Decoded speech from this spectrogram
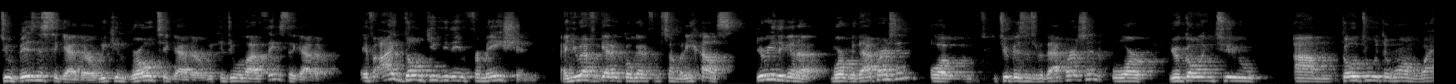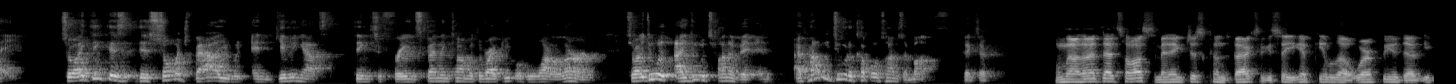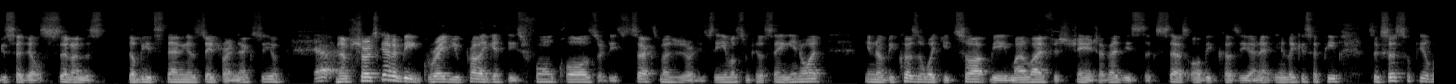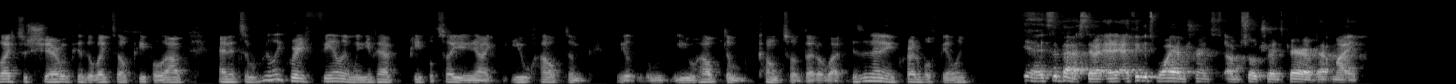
do business together. We can grow together. We can do a lot of things together. If I don't give you the information and you have to get it, go get it from somebody else, you're either going to work with that person or do business with that person, or you're going to um, go do it the wrong way. So I think there's there's so much value in, in giving out things for free and spending time with the right people who want to learn. So I do it. I do a ton of it, and I probably do it a couple of times a month, Victor. Well, that that's awesome, and it just comes back to you say you get people that work for you that you said they'll sit on this, they'll be standing on stage right next to you. Yeah, and I'm sure it's got to be great. You probably get these phone calls or these text messages or these emails from people saying, you know what, you know, because of what you taught me, my life has changed. I've had these success all because of you. And, and like you said, people, successful people like to share with people, they like to help people out. And it's a really great feeling when you have people tell you, you know, like you helped them, you, you helped them come to a better life. Isn't that an incredible feeling? Yeah, it's the best. And I, I think it's why I'm trans, I'm so transparent about my,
